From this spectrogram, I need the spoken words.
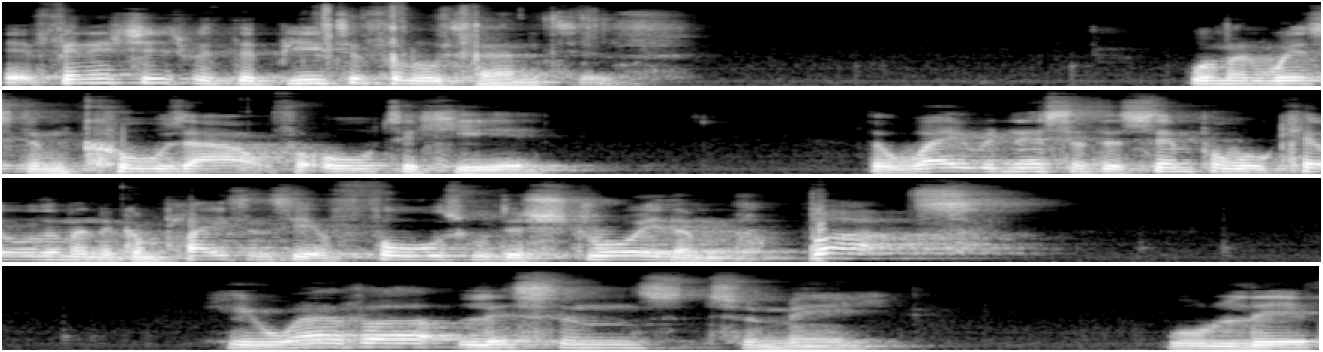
It finishes with the beautiful alternative. Woman wisdom calls out for all to hear. The waywardness of the simple will kill them, and the complacency of fools will destroy them. But Whoever listens to me will live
